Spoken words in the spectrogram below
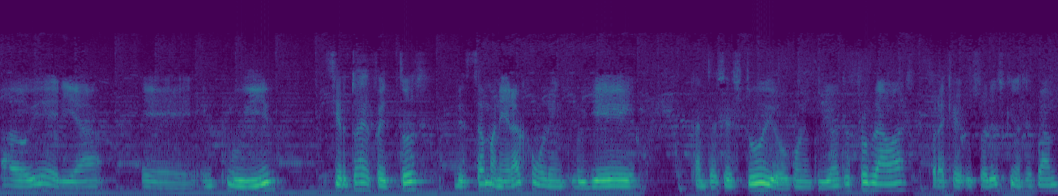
Adobe debería eh, incluir ciertos efectos de esta manera como lo incluye Camtasia Studio como lo incluye otros programas para que usuarios que no sepan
